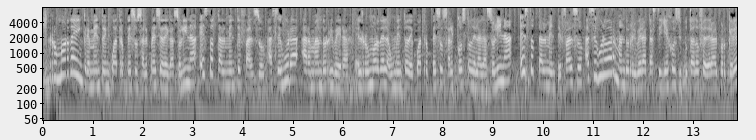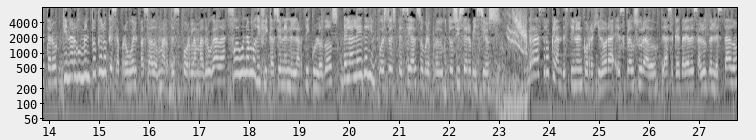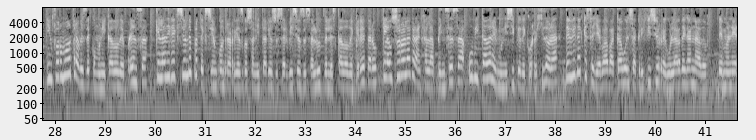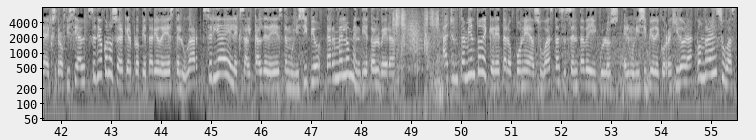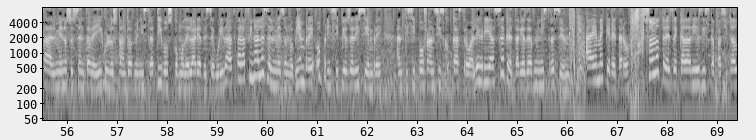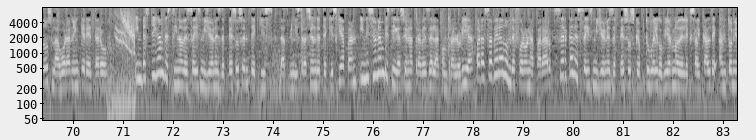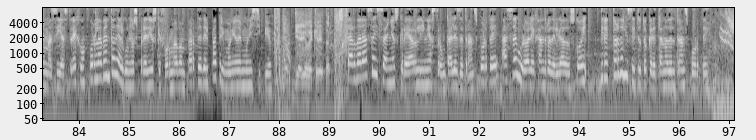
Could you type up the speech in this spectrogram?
Rumor de incremento en 4 pesos al precio de gasolina es totalmente falso, asegura Armando Rivera. El rumor del aumento de 4 pesos al costo de la gasolina es totalmente falso, aseguró Armando Rivera Castillejos, diputado federal por Querétaro, quien argumentó que lo que se aprobó el pasado martes por la madrugada fue una modificación en el artículo 2 de la Ley del Impuesto Especial sobre Productos y Servicios. Rastro clandestino en corregidora es clausurado. La Secretaría de Salud del Estado informó a través de comunicado de prensa que la Dirección de Protección contra Riesgos Sanitarios de Servicios de Salud del Estado de Querétaro clausuró la granja La Princesa ubicada en el municipio de Corregidora debido a que se llevaba a cabo el sacrificio irregular de ganado. De manera extraoficial, se dio a conocer que el propietario de este lugar sería el exalcalde de este municipio, Carmelo Mendieta Olvera. Ayuntamiento de Querétaro pone a subasta 60 vehículos. El municipio de Corregidora pondrá en subasta al menos 60 vehículos tanto administrativos como del área de seguridad para finales del mes de noviembre o principios de diciembre, anticipó Francisco Castro Alegría, secretario de Administración. AM Querétaro. Solo 3 de cada 10 discapacitados laboran en Querétaro. Investigan destino de 6 millones de pesos en Tequis. La administración de Tequisquiapan inició una investigación a través de la Contraloría para saber a dónde fueron a parar cerca de 6 millones de pesos que obtuvo el gobierno del exalcalde Antonio Macías Trejo por la venta de algunos predios que formaban parte del patrimonio del municipio. Diario de Querétaro. Tardará seis años crear líneas troncales de transporte, aseguró Alejandro Delgado Scoy, director del Instituto Queretano del Transporte.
